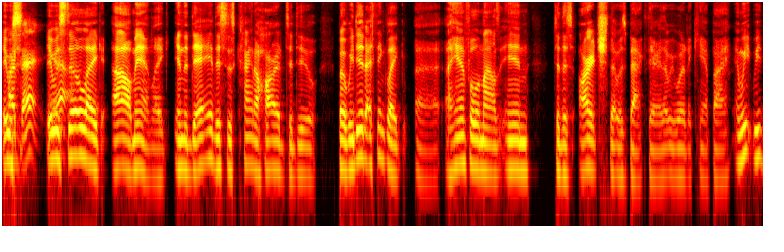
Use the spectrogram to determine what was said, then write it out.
it was bet. it was still like oh man like in the day this is kind of hard to do but we did i think like uh, a handful of miles in to this arch that was back there that we wanted to camp by and we we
